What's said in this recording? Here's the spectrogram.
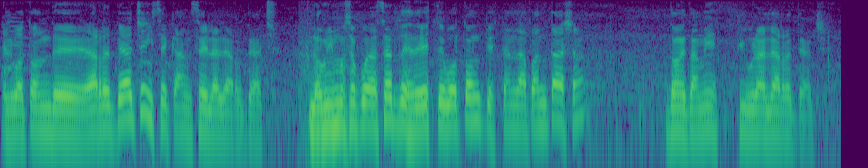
el botón de RTH y se cancela el RTH. Lo mismo se puede hacer desde este botón que está en la pantalla, donde también figura el RTH.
